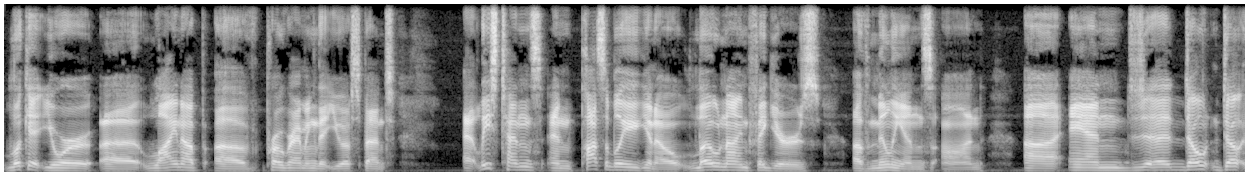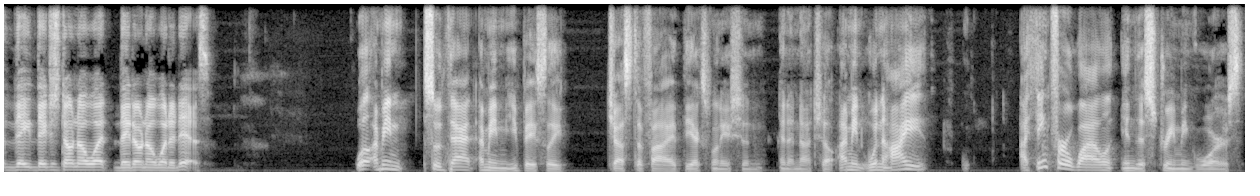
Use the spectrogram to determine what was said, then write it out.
look at your uh, lineup of programming that you have spent at least tens and possibly you know low nine figures of millions on uh, and uh, don't don't they, they just don't know what they don't know what it is Well, I mean, so that I mean, you basically justified the explanation in a nutshell. I mean, when I I think for a while in the streaming wars,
